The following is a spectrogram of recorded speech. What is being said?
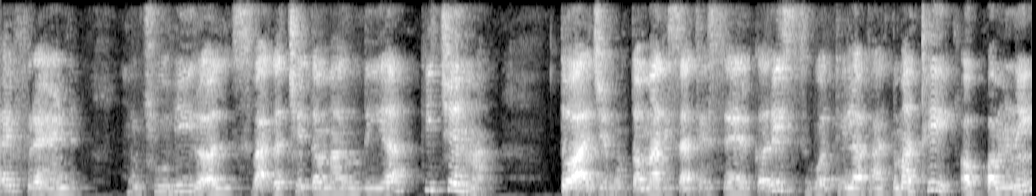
હાય ફ્રેન્ડ, હું છું હિરલ. સ્વાગત છે તમારું દિયા કિચનમાં. તો આજે હું તમારી સાથે શેર કરીશ વધેલા ભાતમાંથી અપમની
